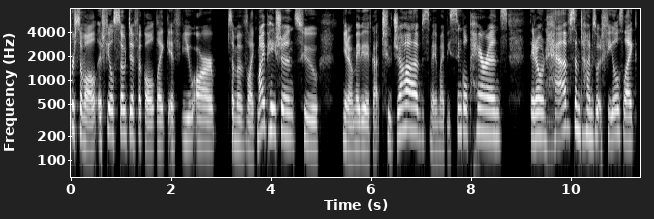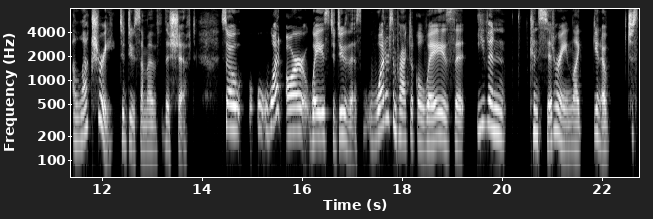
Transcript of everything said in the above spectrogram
First of all, it feels so difficult. Like if you are some of like my patients who, you know, maybe they've got two jobs, maybe might be single parents. They don't have sometimes what feels like a luxury to do some of the shift. So, what are ways to do this? What are some practical ways that even considering, like, you know, just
